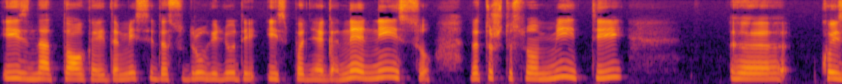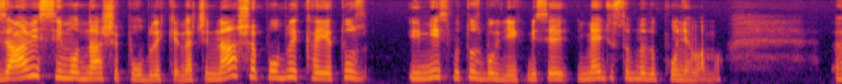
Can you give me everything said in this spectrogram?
iznad toga i da misli da su drugi ljudi ispod njega. Ne, nisu, zato što smo mi ti e, koji zavisimo od naše publike. Znači, naša publika je tu i mi smo tu zbog njih. Mi se međusobno dopunjavamo. Uh,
